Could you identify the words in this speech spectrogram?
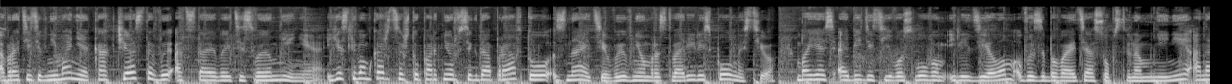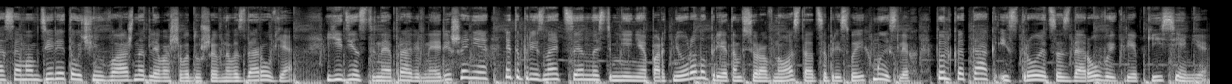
Обратите внимание, как часто вы отстаиваете свое мнение. Если вам кажется, что партнер всегда прав, то знайте, вы в нем растворились полностью. Боясь обидеть его словом или делом, вы забываете о собственном мнении, а на самом деле это очень важно для вашего душевного здоровья. Единственное правильное решение – это признать ценность мнения партнера, но при этом все равно остаться при своих мыслях. Только так и строятся здоровые крепкие семьи.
